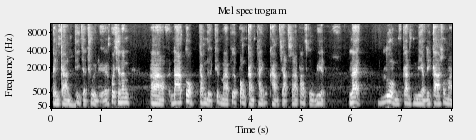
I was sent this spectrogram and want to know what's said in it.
เป็นการที่จะช่วยเหลือ เพราะฉะนั้นนาโตกำเนิดขึ้นมาเพื่อป้องกันภัยคุกคามจากสหภาพโซเวียต และร่วมกันมีอเมริกาเข้ามา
